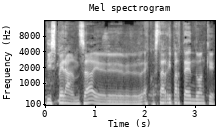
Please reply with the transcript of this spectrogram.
di speranza. e, eh, ecco, sta ripartendo anche,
